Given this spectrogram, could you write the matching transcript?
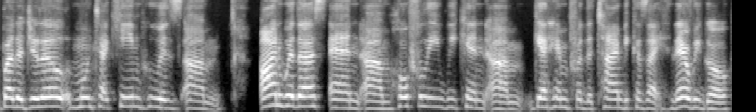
Brother Jalil Muntaqim, who is um, on with us, and um, hopefully we can um, get him for the time because I there we go,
